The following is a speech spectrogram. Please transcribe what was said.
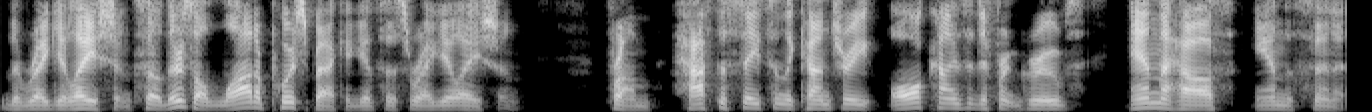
the regulation. So there's a lot of pushback against this regulation from half the states in the country, all kinds of different groups, and the House and the Senate.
